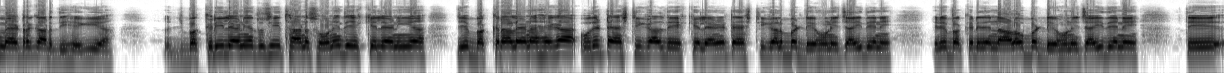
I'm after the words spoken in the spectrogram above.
ਮੈਟਰ ਕਰਦੀ ਹੈਗੀ ਆ। ਬੱਕਰੀ ਲੈਣੀ ਆ, ਤੁਸੀਂ ਥਣ ਸੋਹਣੇ ਦੇਖ ਕੇ ਲੈਣੀ ਆ, ਜੇ ਬੱਕਰਾ ਲੈਣਾ ਹੈਗਾ, ਉਹਦੇ ਟੈਸਟੀਕਲ ਦੇਖ ਕੇ ਲੈਣੇ, ਟੈਸਟੀਕਲ ਵੱਡੇ ਹੋਣੇ ਚਾਹੀਦੇ ਨੇ, ਜਿਹੜੇ ਬੱਕਰੇ ਦੇ ਨਾਲ ਉਹ ਵੱਡੇ ਹੋਣੇ ਚਾਹੀਦੇ ਨੇ। ਤੇ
